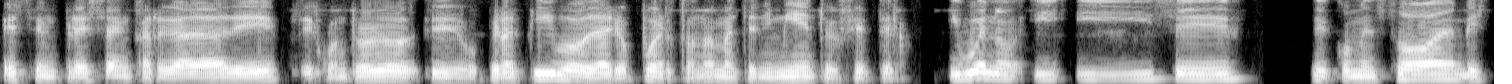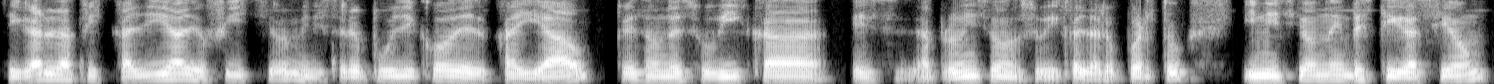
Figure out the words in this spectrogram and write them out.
esta empresa encargada de, control eh, operativo del aeropuerto, ¿no? mantenimiento, etcétera. Y bueno, y, se, se, comenzó a investigar la Fiscalía de Oficio, el Ministerio Público del Callao, que es donde se ubica, es la provincia donde se ubica el aeropuerto, inició una investigación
